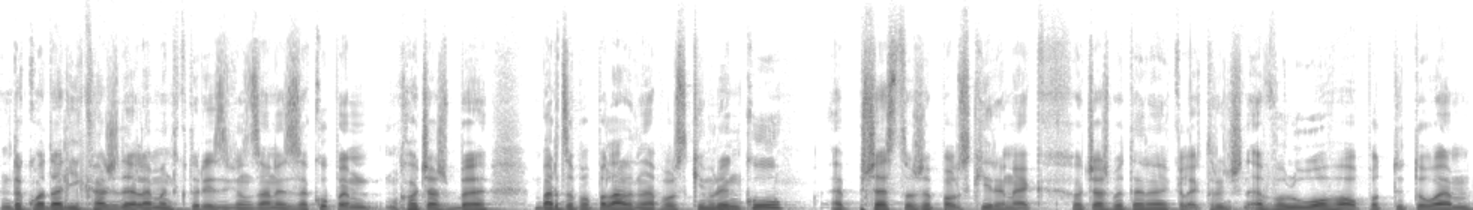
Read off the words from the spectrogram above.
dokładali każdy element, który jest związany z zakupem, chociażby bardzo popularny na polskim rynku, e, przez to, że polski rynek, chociażby ten rynek elektroniczny ewoluował pod tytułem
